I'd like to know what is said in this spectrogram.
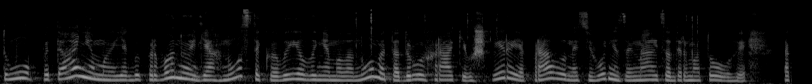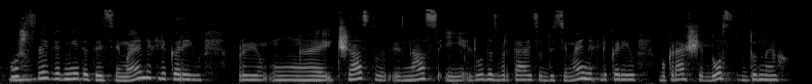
Тому питаннями якби первинної діагностики, виявлення меланоми та других раків шкіри, як правило, на сьогодні займаються дерматологи. Також Мгм. слід відмітити сімейних лікарів. При часто нас і люди звертаються до сімейних лікарів, бо кращий доступ до них.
